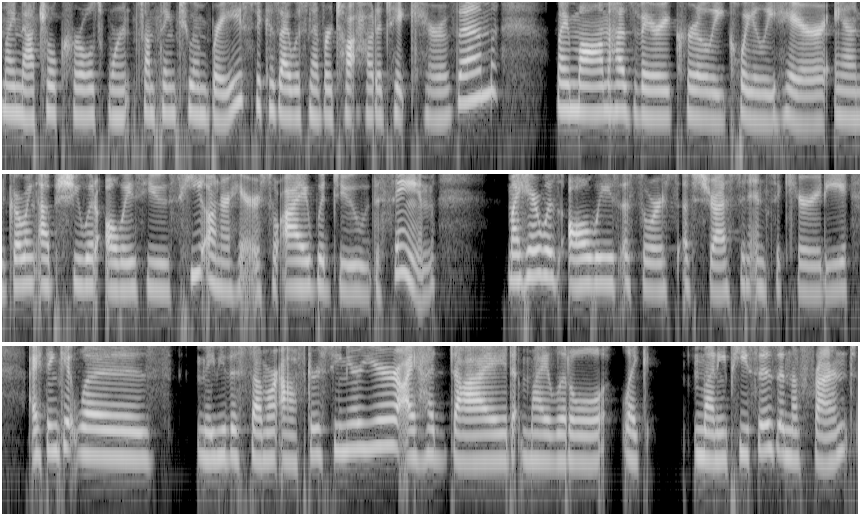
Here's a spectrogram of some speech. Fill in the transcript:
my natural curls weren't something to embrace because I was never taught how to take care of them. My mom has very curly, coily hair, and growing up, she would always use heat on her hair, so I would do the same. My hair was always a source of stress and insecurity. I think it was maybe the summer after senior year, I had dyed my little, like, money pieces in the front,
